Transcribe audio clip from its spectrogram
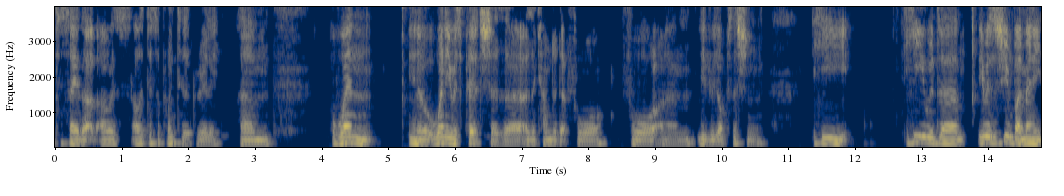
to say that I was I was disappointed really. Um, when you know when he was pitched as a as a candidate for for um, leader of the opposition, he he would um, he was assumed by many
